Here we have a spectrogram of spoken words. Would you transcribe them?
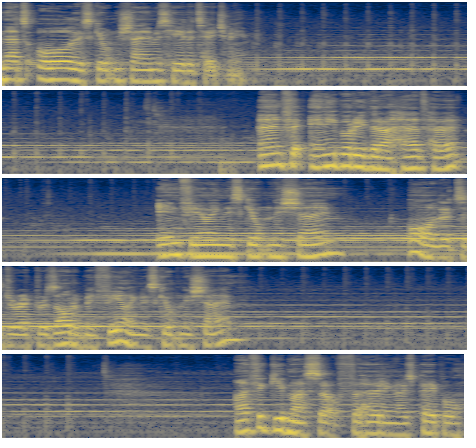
And that's all this guilt and shame is here to teach me. And for anybody that I have hurt in feeling this guilt and this shame, or that's a direct result of me feeling this guilt and this shame, I forgive myself for hurting those people.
